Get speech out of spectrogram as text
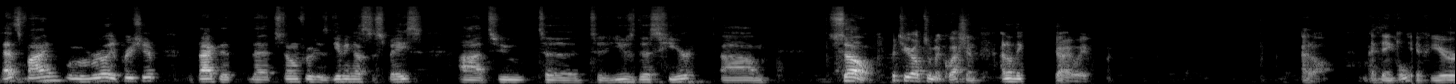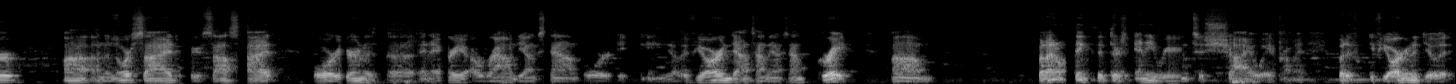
That's fine. We really appreciate the fact that that Stone Fruit is giving us the space uh, to to to use this here. Um, so But to your ultimate question, I don't think you shy away from it at all. I think Cool. if you're uh, on the north side or your south side, or you're in a, uh, an area around Youngstown, or you know, if you are in downtown Youngstown, great. Um, but I don't think that there's any reason to shy away from it. But if, if you are going to do it,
